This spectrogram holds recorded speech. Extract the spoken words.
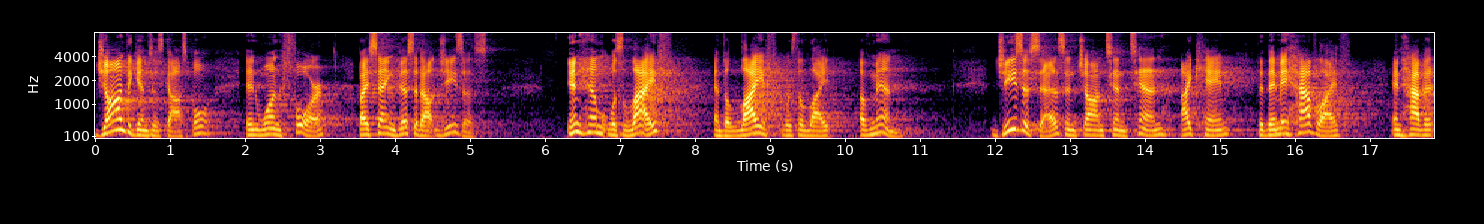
John begins his Gospel in 1 4 by saying this about Jesus In him was life, and the life was the light of men. Jesus says in John 10 10, I came that they may have life and have it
